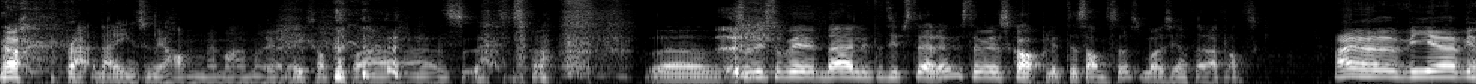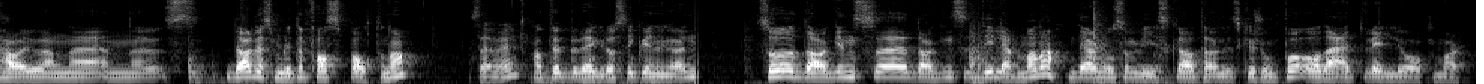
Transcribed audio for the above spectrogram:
Ja. For det er, det er ingen som vil ha med meg å gjøre, ikke sant? Det er, så, så, det- så hvis du vil, det er et lite tips til dere. Hvis dere vil skape litt distanse, så bare si at dere er fransk. Nei, eh, vi, eh, vi har jo en, eh, en eh, Det har liksom blitt en fast spalte nå. Stemmer? At vi beveger oss i Kvinneguiden. Så dagens, eh, dagens dilemma da, det er noe som vi skal ta en diskusjon på, og det er et veldig åpenbart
